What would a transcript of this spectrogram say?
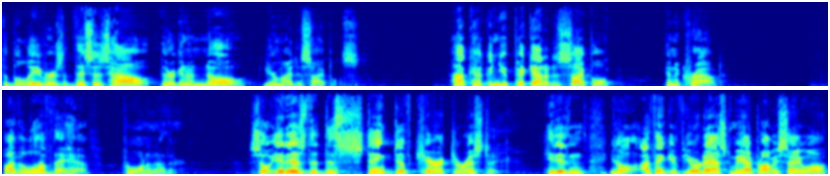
the believers, this is how they're going to know you're my disciples. How, how can you pick out a disciple in a crowd? By the love they have for one another. So it is the distinctive characteristic. He didn't, you know, I think if you were to ask me, I'd probably say, well,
